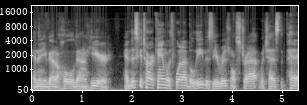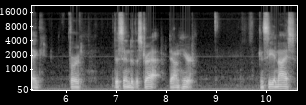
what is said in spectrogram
and then you've got a hole down here. And this guitar came with what I believe is the original strap which has the peg for this end of the strap down here. You can see a nice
